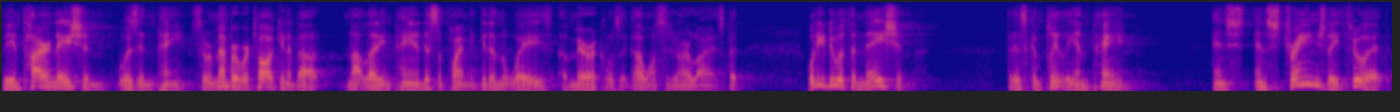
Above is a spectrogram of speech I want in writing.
the entire nation was in pain. So remember, we're talking about not letting pain and disappointment get in the ways of miracles that God wants to do in our lives. But what do you do with the nation that is completely in pain and, and strangely through it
